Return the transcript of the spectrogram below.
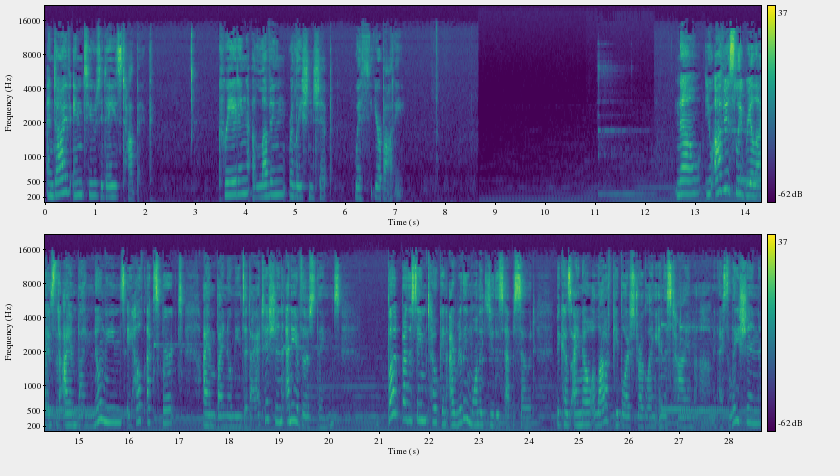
And dive into today's topic. Creating a loving relationship with your body. Now, you obviously realize that I am by no means a health expert, I am by no means a dietitian, any of those things. But by the same token, I really wanted to do this episode because I know a lot of people are struggling in this time um, in isolation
